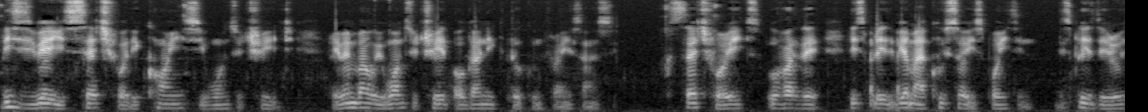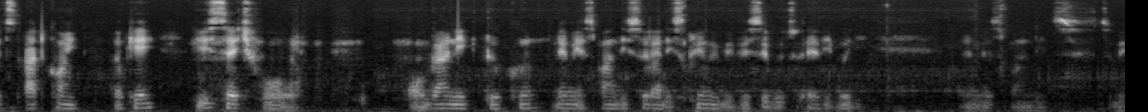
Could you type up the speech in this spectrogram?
this is where you search for the coins you want to trade remember we want to trade organic token for instance. Search for it over there. This place where my cursor is pointing. This place the root at coin. Okay? You search for organic token. Let me expand this so that the screen will be visible to everybody. Let me expand it to be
